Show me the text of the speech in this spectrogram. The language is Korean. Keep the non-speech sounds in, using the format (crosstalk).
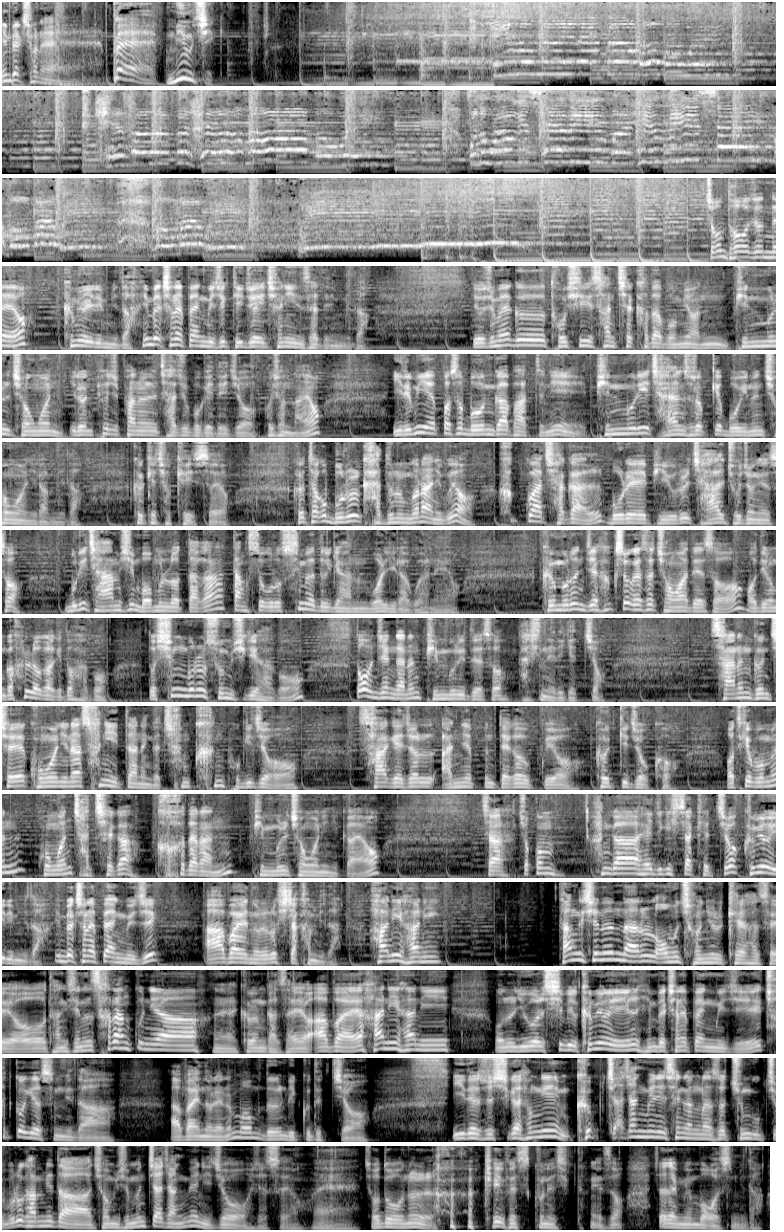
임백천의 백뮤직 좀 더워졌네요. 금요일입니다. 임백천의 백뮤직 DJ 천이 인사드립니다. 요즘에 그 도시 산책하다 보면 빗물 정원 이런 표지판을 자주 보게 되죠. 보셨나요? 이름이 예뻐서 뭔가 봤더니 빗물이 자연스럽게 모이는 정원이랍니다. 그렇게 적혀 있어요. 그렇다고 물을 가두는 건 아니고요. 흙과 자갈, 모래의 비율을 잘 조정해서 물이 잠시 머물렀다가 땅속으로 스며들게 하는 원리라고 하네요. 그 물은 이제 흙 속에서 정화돼서 어디론가 흘러가기도 하고 또 식물을 숨쉬게 하고 또 언젠가는 빗물이 돼서 다시 내리겠죠. 사는 근처에 공원이나 산이 있다는 게 참 큰 복이죠. 사계절 안 예쁜 때가 없고요. 걷기 좋고 어떻게 보면 공원 자체가 커다란 빗물 정원이니까요. 자, 조금 한가해지기 시작했죠. 금요일입니다. 인백션의 백뮤직 아바의 노래로 시작합니다. 하니 하니 당신은 나를 너무 전율케 하세요. 당신은 사랑꾼이야. 네, 그런 가사예요. 아바의 하니 하니. 오늘 6월 10일 금요일 인백션의 백뮤직 첫 곡이었습니다. 아바의 노래는 뭐 늘 믿고 듣죠. 이대수 씨가 형님 급 짜장면이 생각나서 중국집으로 갑니다. 점심은 짜장면이죠 하셨어요. 네, 저도 오늘 (laughs) KBS 구내식당에서 짜장면 먹었습니다.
